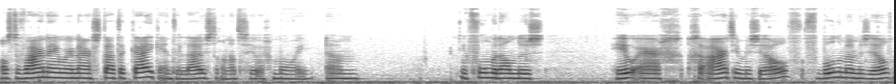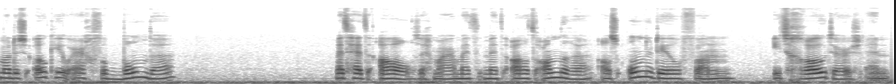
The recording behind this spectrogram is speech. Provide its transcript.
als de waarnemer naar sta te kijken en te luisteren. En dat is heel erg mooi. Um, ik voel me dan dus heel erg geaard in mezelf. Verbonden met mezelf. Maar dus ook heel erg verbonden met het al, zeg maar. Met, met al het andere. Als onderdeel van iets groters. En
